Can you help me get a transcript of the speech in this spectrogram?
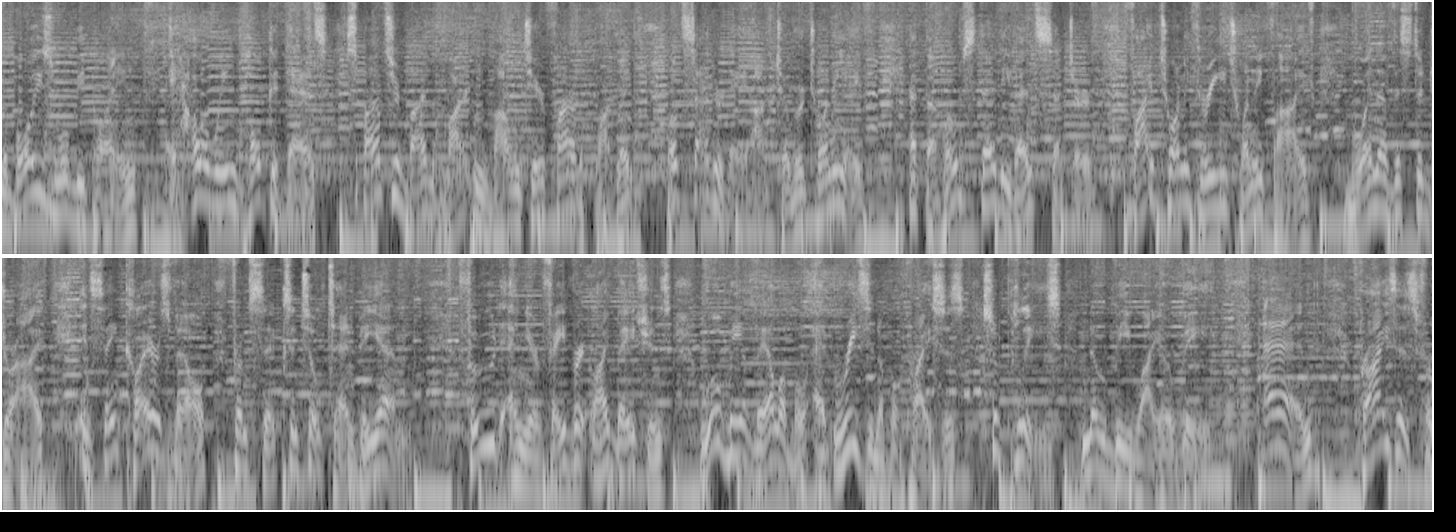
The Boys will be playing a Halloween polka dance sponsored by the Barton Volunteer Fire Department on Saturday, October 28th at the Homestead Events Center, 52325 Buena Vista Drive in St. Clairsville from 6 until 10 p.m. Food and your favorite libations will be available at reasonable prices, so please, no BYOB. And prizes for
